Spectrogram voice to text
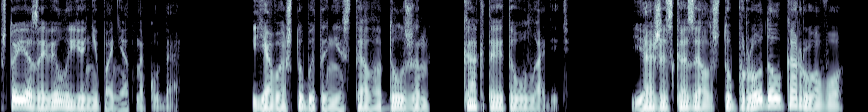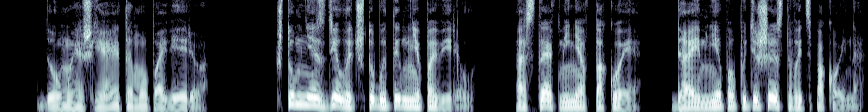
что я завел ее непонятно куда. Я во что бы то ни стало должен как-то это уладить. Я же сказал, что продал корову. Думаешь, я этому поверю? Что мне сделать, чтобы ты мне поверил? Оставь меня в покое. Дай мне попутешествовать спокойно.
